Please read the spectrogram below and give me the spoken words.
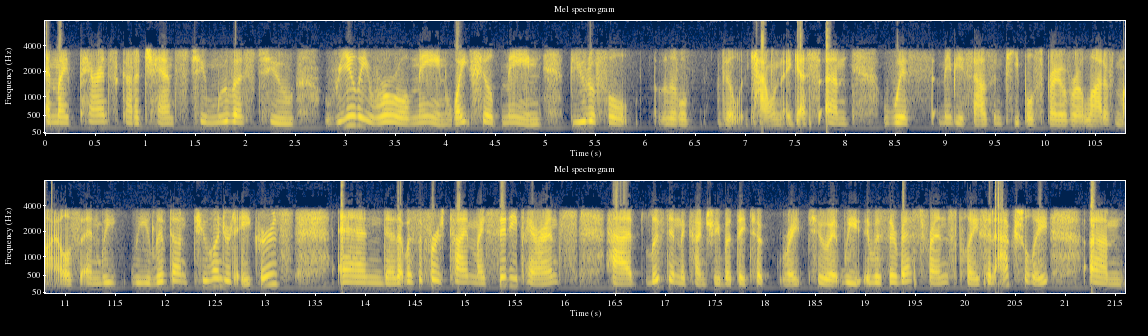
and my parents got a chance to move us to really rural Maine, Whitefield, Maine, beautiful little village town, I guess, um, with maybe a thousand people spread over a lot of miles. And we we lived on 200 acres, and uh, that was the first time my city parents had lived in the country, but they took right to it. We it was their best friend's place, and actually. Um,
